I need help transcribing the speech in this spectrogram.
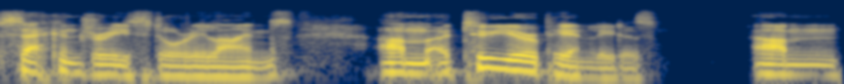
secondary storylines um, are two European leaders. Um,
